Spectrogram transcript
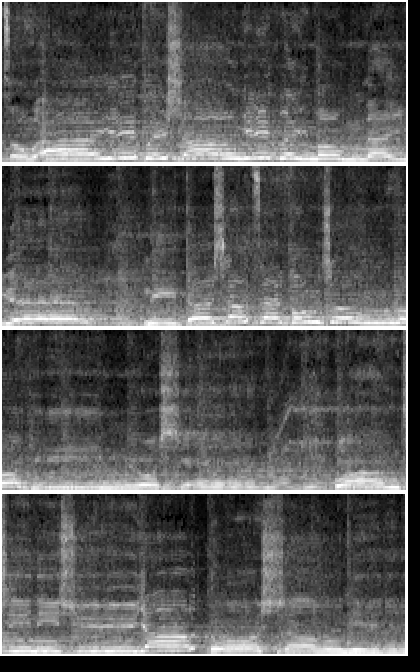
总爱一回伤一回梦难圆，你的笑在风中若隐若现，忘记你需要多少年？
